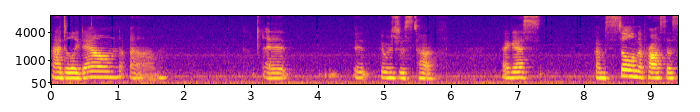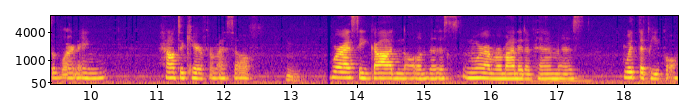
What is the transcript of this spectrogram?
I had to lay down. Um, it it it was just tough. I guess I'm still in the process of learning how to care for myself. Hmm. Where I see God in all of this, and where I'm reminded of Him is with the people,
